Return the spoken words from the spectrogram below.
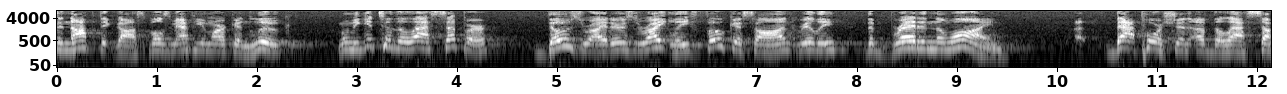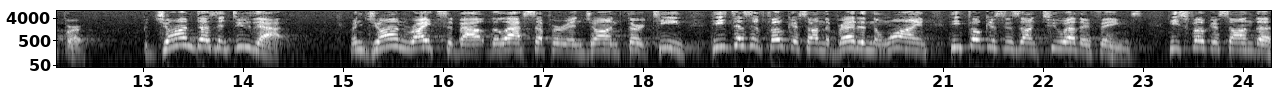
synoptic gospels, Matthew, Mark, and Luke, when we get to the Last Supper, those writers rightly focus on really the bread and the wine, uh, that portion of the Last Supper. But John doesn't do that. When John writes about the Last Supper in John 13, he doesn't focus on the bread and the wine. He focuses on two other things. He's focused on the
